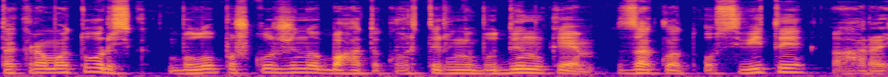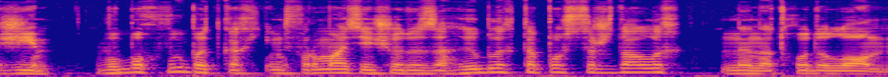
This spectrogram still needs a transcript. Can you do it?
Та Краматорськ було пошкоджено багатоквартирні будинки, заклад освіти, гаражі. В обох випадках інформації щодо загиблих та постраждалих не надходило.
